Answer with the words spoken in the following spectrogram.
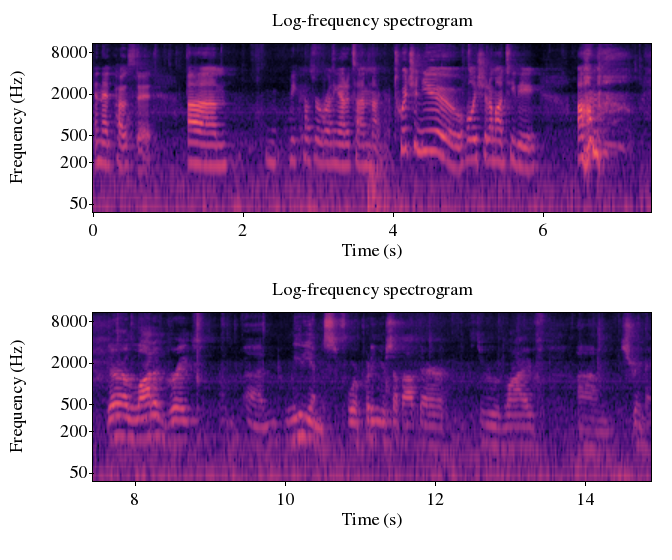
and then post it. Um, because we're running out of time, I'm not gonna Twitch and you. Holy shit, I'm on TV. Um, There are a lot of great uh, mediums for putting yourself out there through live um, streaming.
